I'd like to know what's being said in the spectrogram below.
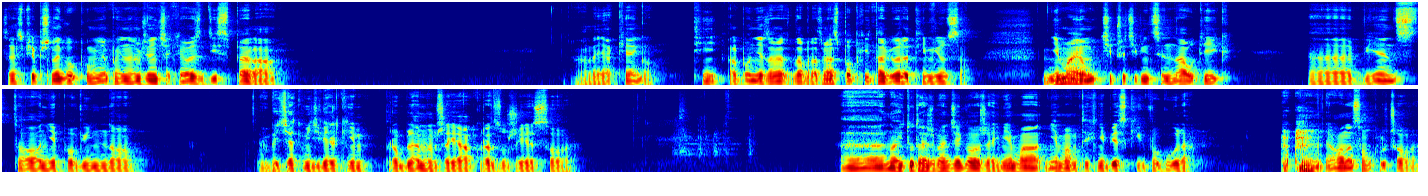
zamiast pieprzonego płomienia powinienem wziąć jakiegoś Dispela. Ale jakiego? Ti, albo nie, zamiast, dobra, zamiast Pophita biorę Timiusa. Nie mają ci przeciwnicy Nautic, e, więc to nie powinno być jakimś wielkim problemem, że ja akurat zużyję Sowę. E, No i tutaj już będzie gorzej. Nie, ma, nie mam tych niebieskich w ogóle. One są kluczowe.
